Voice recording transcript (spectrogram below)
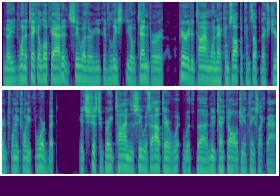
you know, you'd want to take a look at it and see whether you could at least, you know, attend for a period of time when that comes up. It comes up next year in 2024. But it's just a great time to see what's out there with, with uh, new technology and things like that.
